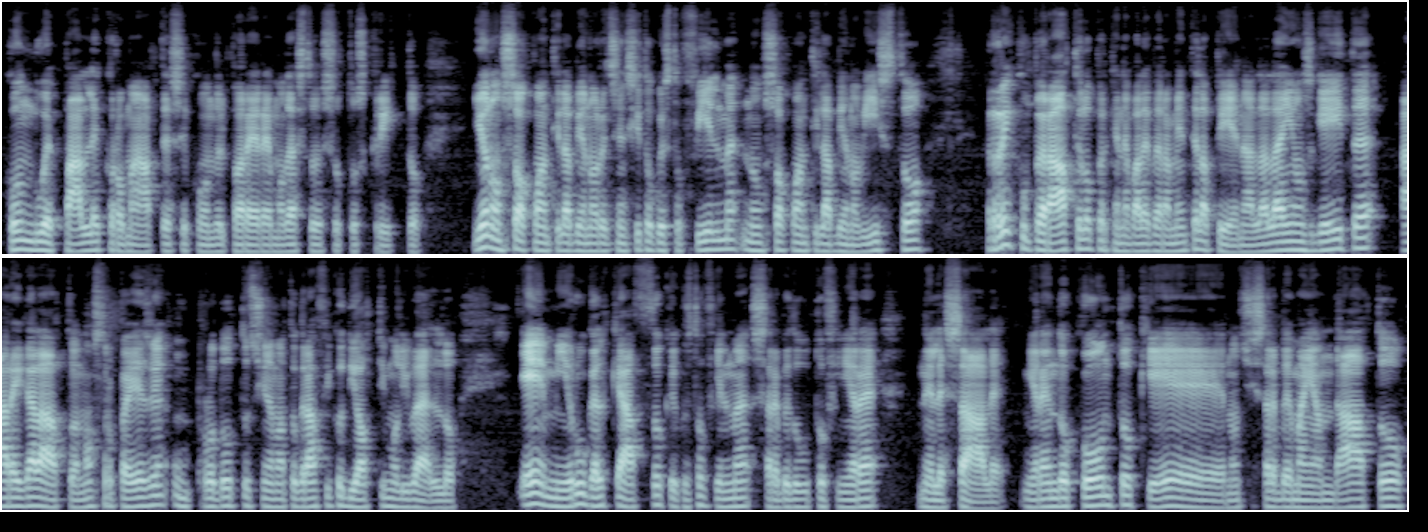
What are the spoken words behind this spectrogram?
con due palle cromate, secondo il parere modesto del sottoscritto. Io non so quanti l'abbiano recensito questo film, non so quanti l'abbiano visto, recuperatelo perché ne vale veramente la pena. La Lionsgate ha regalato al nostro paese un prodotto cinematografico di ottimo livello e mi ruga il cazzo che questo film sarebbe dovuto finire nelle sale. Mi rendo conto che non ci sarebbe mai andato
